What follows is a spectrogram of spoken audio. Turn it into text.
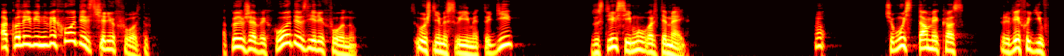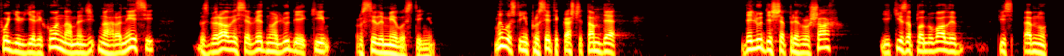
а коли він виходив з Єрихону, а коли вже виходив з Єрихону з учнями своїми, тоді зустрівся йому Вартемей. Ну, чомусь там якраз при виході вході в Єрихон на, на границі збиралися, видно, люди, які просили милостиню. Милостиню просити краще там, де, де люди ще при грошах, які запланували якусь певну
